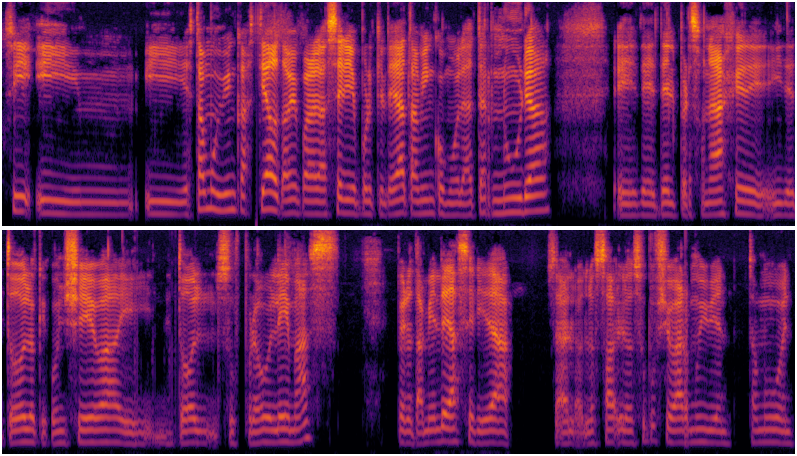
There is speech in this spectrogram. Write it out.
Sí, y, mm, y está muy bien casteado también para la serie porque le da también como la ternura eh, de- del personaje de- y de todo lo que conlleva y de todos sus problemas, pero también le da seriedad. O sea, lo, lo, lo supo llevar muy bien, está muy bueno.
